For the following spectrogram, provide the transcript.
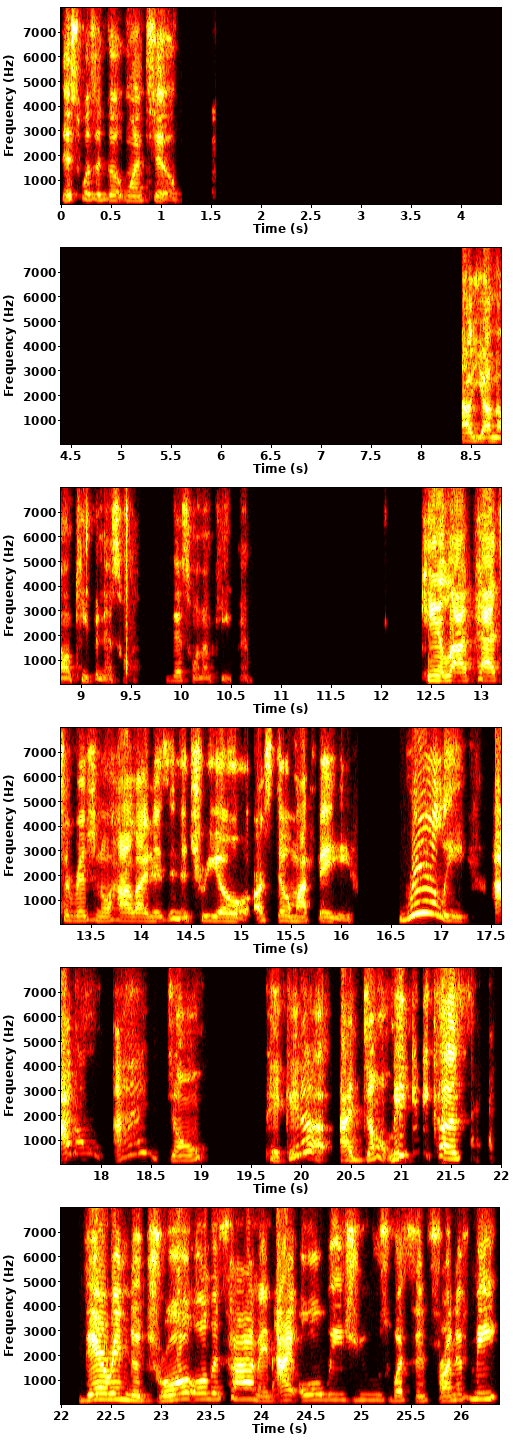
This was a good one too. Oh, y'all know I'm keeping this one. This one I'm keeping. Can't lie, Pat's original highlighters in the trio are still my fave. Really? I don't I don't pick it up. I don't. Maybe because they're in the drawer all the time and I always use what's in front of me.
